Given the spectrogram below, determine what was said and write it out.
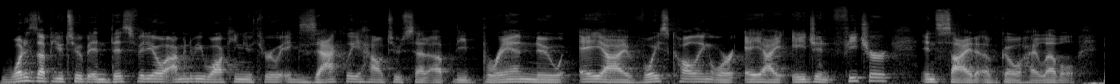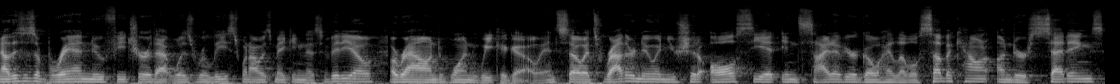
What is up YouTube? In this video, I'm going to be walking you through exactly how to set up the brand new AI voice calling or AI agent feature inside of Go High Level. Now, this is a brand new feature that was released when I was making this video around one week ago. And so it's rather new and you should all see it inside of your Go High Level sub account under settings,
